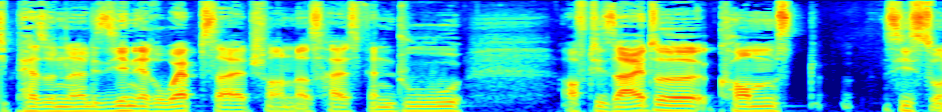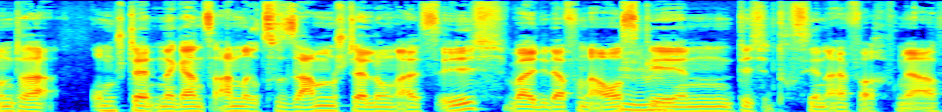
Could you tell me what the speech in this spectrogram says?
die personalisieren ihre Website schon. Das heißt, wenn du auf die Seite kommst, siehst du unter Umständen eine ganz andere Zusammenstellung als ich, weil die davon mhm. ausgehen, mhm. dich interessieren einfach ja,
